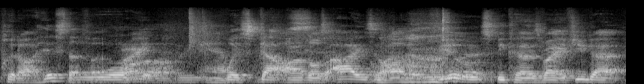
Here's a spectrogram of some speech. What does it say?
put all his stuff up, Wow, right? yeah. Which got all those eyes and all the views because, right, if you got,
